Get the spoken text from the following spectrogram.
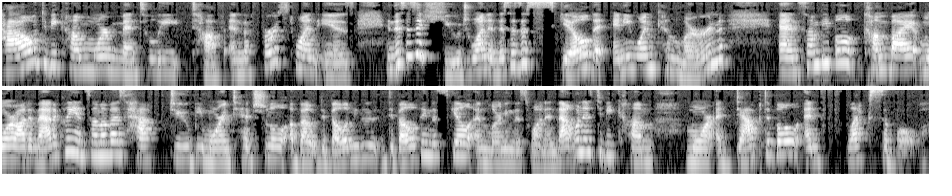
how to become more mentally tough. And the first one is, and this is a huge one, and this is a skill that anyone can learn. And some people come by it more automatically, and some of us have to be more intentional about developing developing the skill and learning this one. And that one is to become more adaptable and flexible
